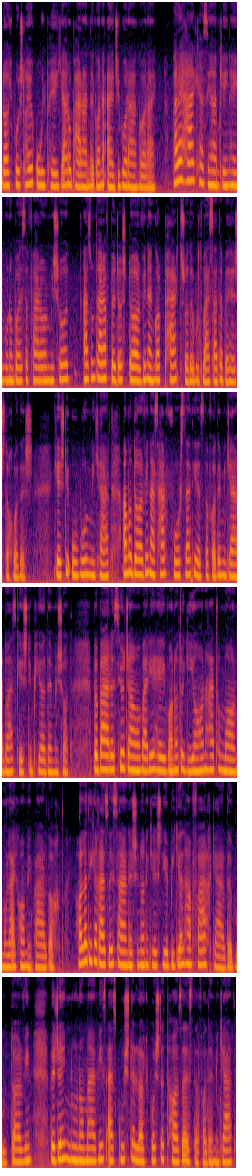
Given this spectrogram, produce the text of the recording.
لاکپشتهای قولپیگر و پرندگان عجیب و رنگارنگ. برای هر کسی هم که این حیوان باعث فرار می‌شد از اون طرف به جاش داروین انگار پرت شده بود وسط بهشت خودش کشتی عبور می‌کرد اما داروین از هر فرصتی استفاده می‌کرد و از کشتی پیاده می‌شد به بررسی و جمعآوری حیوانات و گیاهان و حتی مارمولک ها میپرداخت حالا دیگه غذای سرنشینان کشتی بیگل هم فرق کرده بود. داروین به جای نون و مویز از گوشت لاکپشت تازه استفاده می‌کرد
